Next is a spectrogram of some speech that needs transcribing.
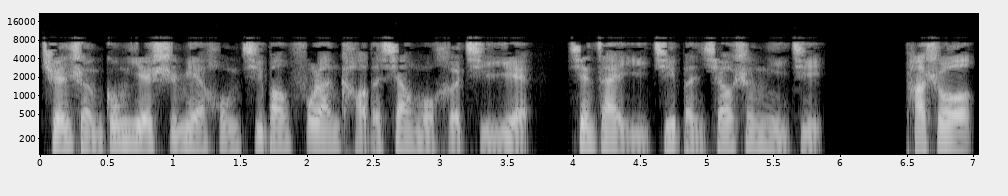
全省工业十面红旗帮扶兰考的项目和企业，现在已基本销声匿迹。他说。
